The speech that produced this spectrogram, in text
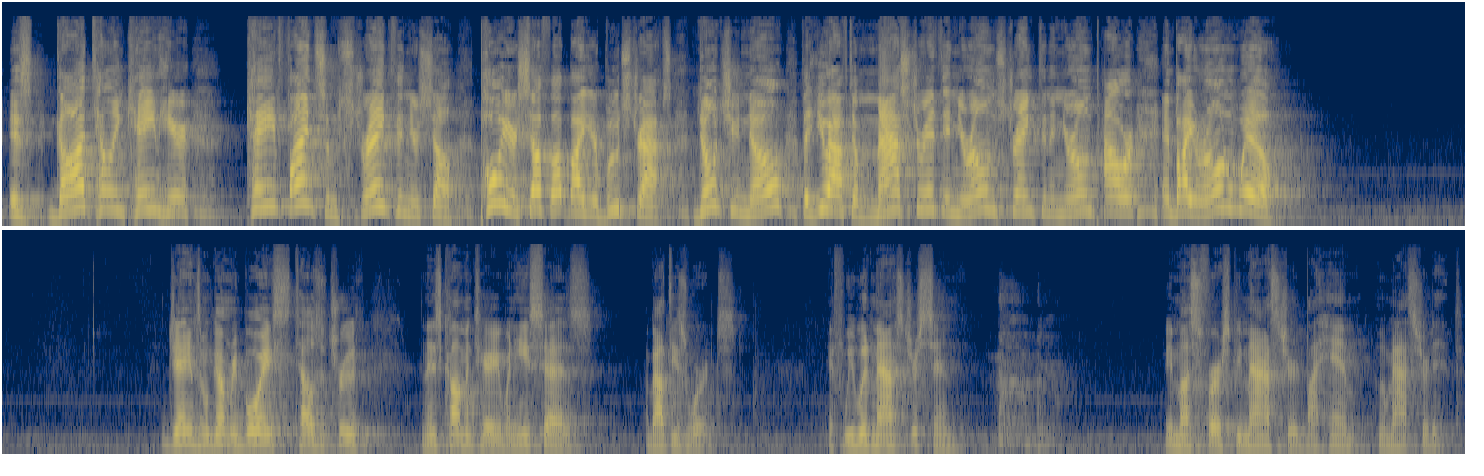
Is God telling Cain here, Cain, find some strength in yourself. Pull yourself up by your bootstraps. Don't you know that you have to master it in your own strength and in your own power and by your own will? James Montgomery Boice tells the truth in his commentary when he says about these words If we would master sin, we must first be mastered by him who mastered it.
